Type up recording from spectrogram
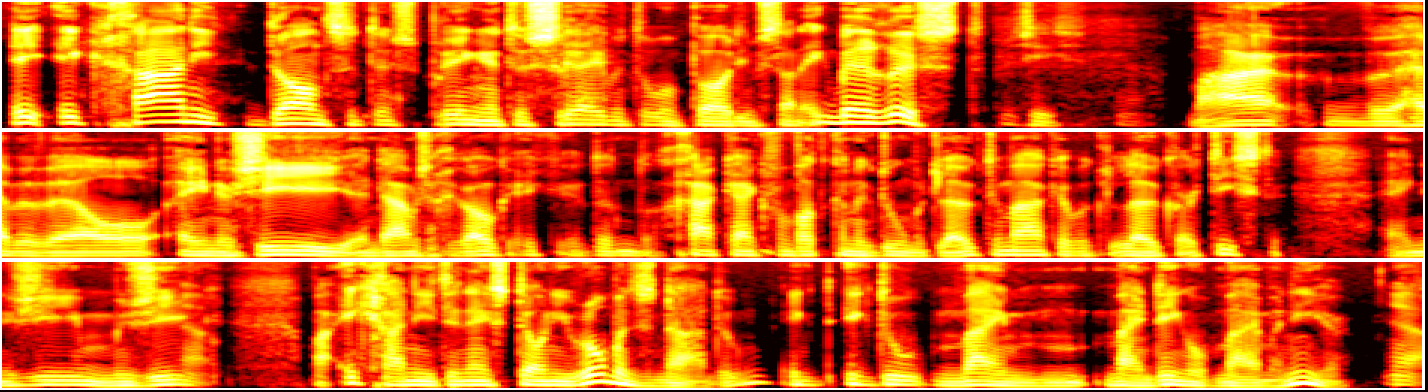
Ik, ik ga niet dansend en springend en schreeuwend op een podium staan. Ik ben rust. Precies. Ja. Maar we hebben wel energie. En daarom zeg ik ook, ik, dan ga ik kijken van wat kan ik doen om het leuk te maken. Heb ik leuke artiesten. Energie, muziek. Ja. Maar ik ga niet ineens Tony Robbins nadoen. Ik, ik doe mijn, mijn ding op mijn manier. Ja.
